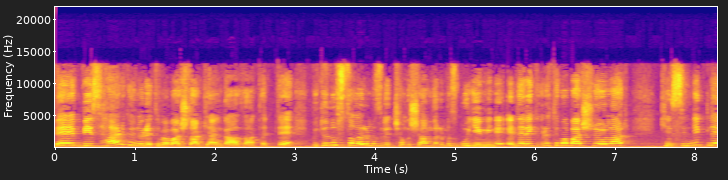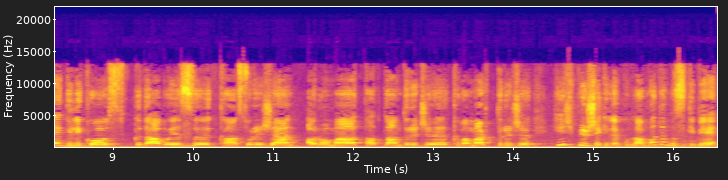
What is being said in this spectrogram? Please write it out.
Ve biz her gün üretime başlarken Gaziantep'te bütün ustalarımız ve çalışanlarımız bu yemini ederek üretime başlıyorlar. Kesinlikle glikoz, gıda boyası, kanserojen, aroma, tatlandırıcı, kıvam arttırıcı hiçbir şekilde kullanmadığımız gibi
